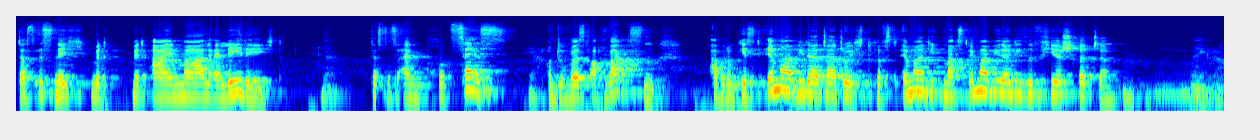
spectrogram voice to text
das ist nicht mit, mit einmal erledigt. Ja. Das ist ein Prozess. Ja. Und du wirst auch wachsen. Aber du gehst immer wieder dadurch, triffst immer, die, machst immer wieder diese vier Schritte. Mega.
